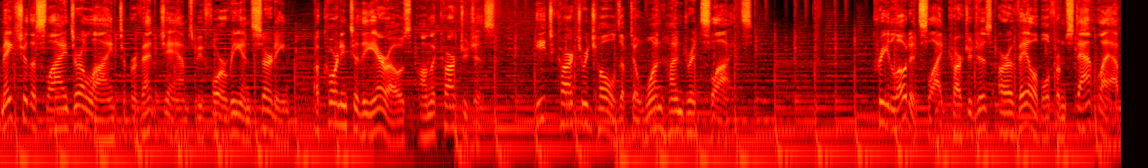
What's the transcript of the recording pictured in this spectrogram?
Make sure the slides are aligned to prevent jams before reinserting according to the arrows on the cartridges. Each cartridge holds up to 100 slides. Preloaded slide cartridges are available from StatLab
